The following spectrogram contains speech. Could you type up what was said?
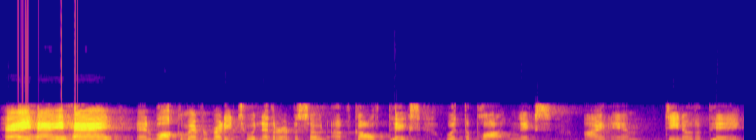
Hey, hey, hey, and welcome everybody to another episode of Golf Pigs with the Plotniks. I am Dino the Pig,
